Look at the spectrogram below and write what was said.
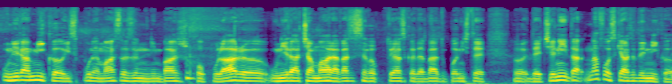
Unirea mică, îi spunem astăzi în limbaj popular, uh, unirea cea mare avea să se văptuiască de-abia după niște uh, decenii, dar n-a fost chiar atât de mică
